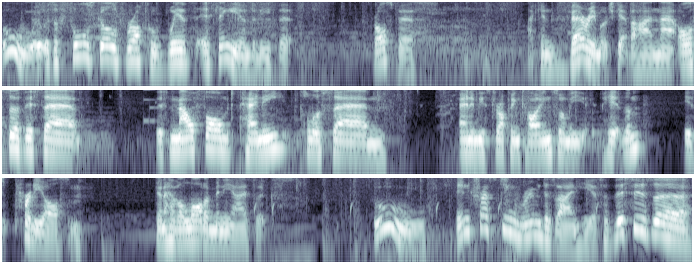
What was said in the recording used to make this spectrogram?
Ooh, it was a fool's gold rock with a thingy underneath it. Crawl space. I can very much get behind that. Also, this uh, this malformed penny plus um, enemies dropping coins when we hit them is pretty awesome. Gonna have a lot of mini Isaacs. Ooh, interesting room design here. So this is a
